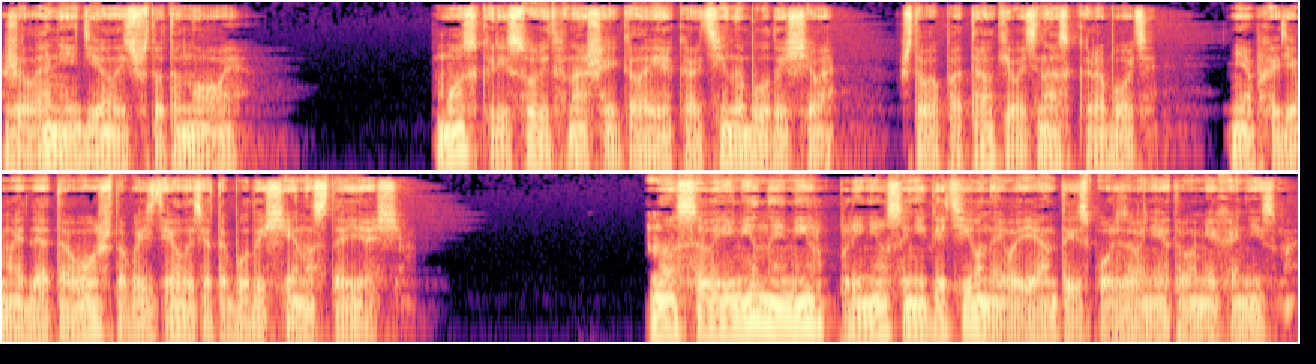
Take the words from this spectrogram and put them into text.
желание делать что-то новое. Мозг рисует в нашей голове картины будущего, чтобы подталкивать нас к работе, необходимой для того, чтобы сделать это будущее настоящим. Но современный мир принес и негативные варианты использования этого механизма.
